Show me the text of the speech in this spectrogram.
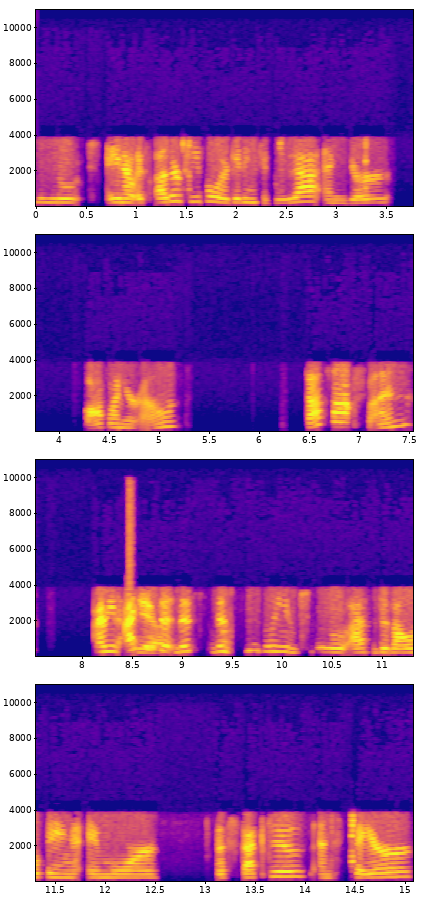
to you know, if other people are getting to do that and you're off on your own, that's not fun. I mean, I think yeah. that this this could lead to us developing a more effective and fair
